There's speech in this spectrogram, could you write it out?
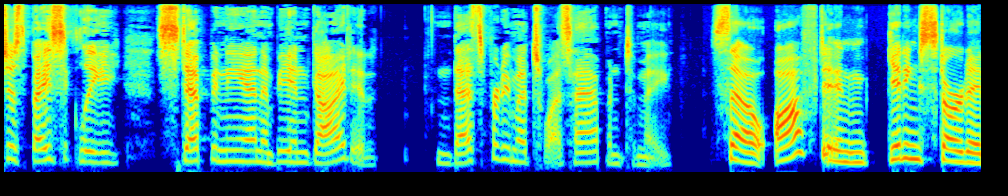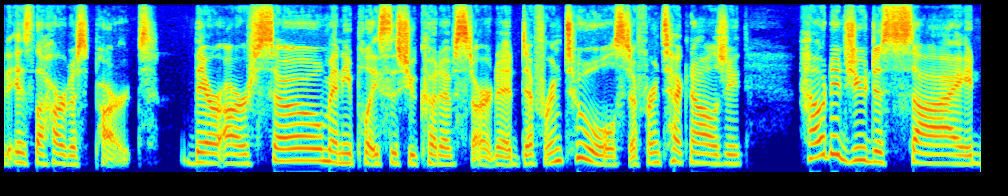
just basically stepping in and being guided. And that's pretty much what's happened to me. So often getting started is the hardest part. There are so many places you could have started, different tools, different technology. How did you decide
